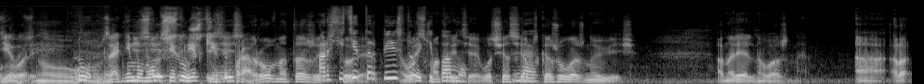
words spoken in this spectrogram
говорить. делать? Ну, Ну, задним И умом все крепкие, это здесь правда. ровно та же Архитектор история. перестройки вот смотрите, помог. Вот сейчас я Да. вам скажу важную вещь. Она реально важная. А,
